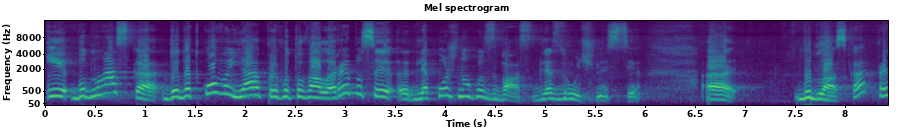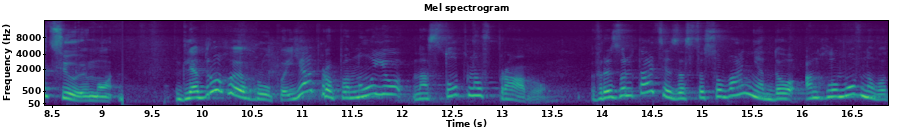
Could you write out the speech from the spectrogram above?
І, будь ласка, додатково я приготувала ребуси е, для кожного з вас для зручності. Е, Будь ласка, працюємо. Для другої групи я пропоную наступну вправу. В результаті застосування до англомовного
